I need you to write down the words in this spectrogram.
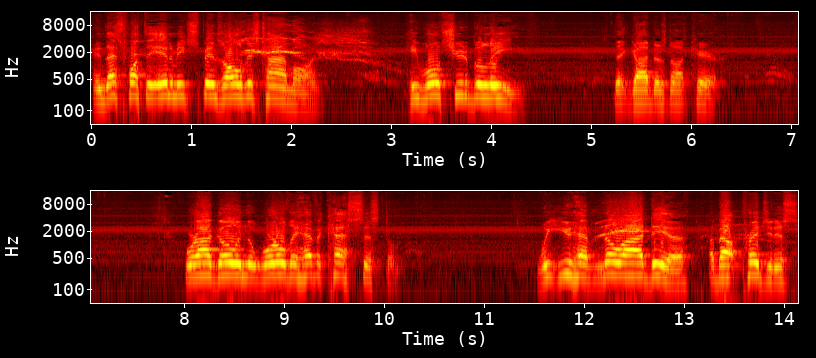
And that's what the enemy spends all of his time on. He wants you to believe that God does not care. Where I go in the world, they have a caste system. We, you have no idea about prejudice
